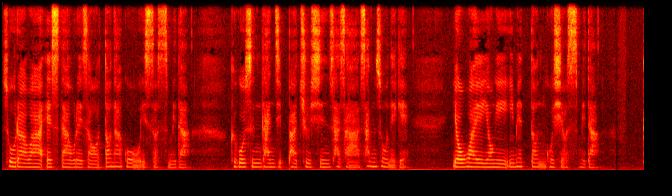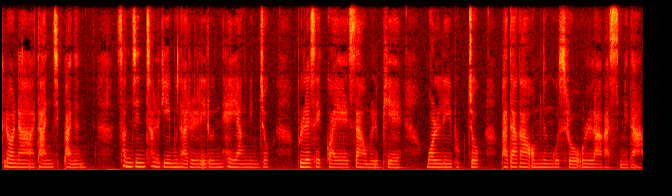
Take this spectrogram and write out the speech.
소라와 에스다올에서 떠나고 있었습니다. 그곳은 단지파 출신 사사 삼손에게 여호와의 영이 임했던 곳이었습니다. 그러나 단지파는 선진 철기 문화를 이룬 해양 민족 블레셋과의 싸움을 피해 멀리 북쪽 바다가 없는 곳으로 올라갔습니다.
